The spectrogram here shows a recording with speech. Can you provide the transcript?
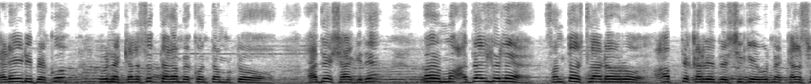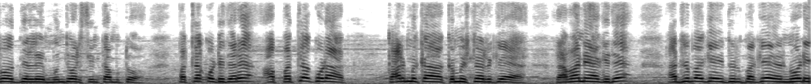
ತಡೆ ಹಿಡಿಬೇಕು, ಇವ್ರನ್ನ ಕೆಲಸಕ್ಕೆ ತಗೊಬೇಕು ಅಂತಂದ್ಬಿಟ್ಟು ಆದೇಶ ಆಗಿದೆ. ಅದಲ್ಲದೆ ಸಂತೋಷ್ ಲಾಡ್ ಅವರು ಆಪ್ತ ಕಾರ್ಯದರ್ಶಿಗೆ ಇವ್ರನ್ನ ಕೆಲಸದಲ್ಲಿ ಮುಂದುವರಿಸಿ ಅಂತಂದ್ಬಿಟ್ಟು ಪತ್ರ ಕೊಟ್ಟಿದ್ದಾರೆ. ಆ ಪತ್ರ ಕೂಡ ಕಾರ್ಮಿಕ ಕಮಿಷನರ್ಗೆ ರವಾನೆಯಾಗಿದೆ ಅದ್ರ ಬಗ್ಗೆ ಇದ್ರ ಬಗ್ಗೆ ನೋಡಿ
